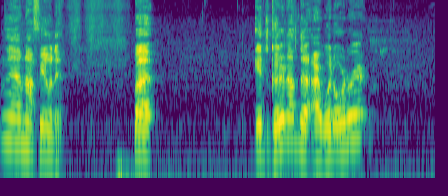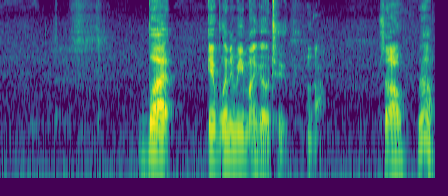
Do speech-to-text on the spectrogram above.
Yeah, I'm not feeling it. But it's good enough that I would order it. But it wouldn't be my go to. Okay. So, no,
